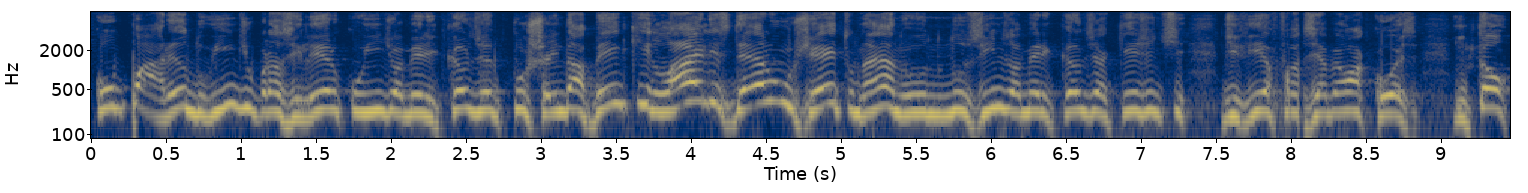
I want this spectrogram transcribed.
comparando o índio brasileiro com o índio americano, dizendo, puxa, ainda bem que lá eles deram um jeito, né? No, nos índios americanos e aqui a gente devia fazer a mesma coisa. Então,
